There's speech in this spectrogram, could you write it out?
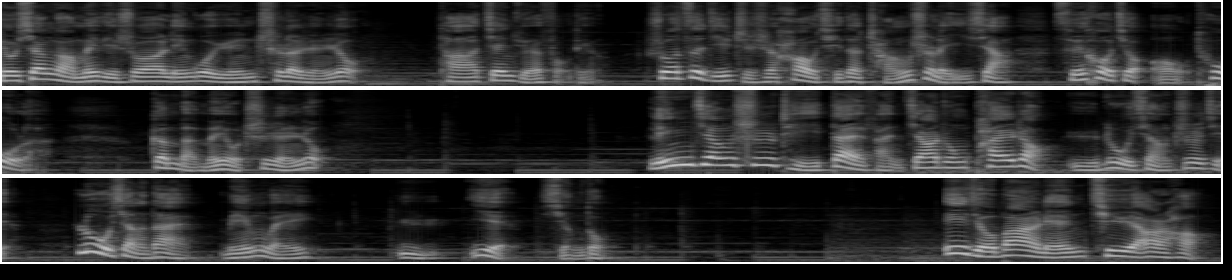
有香港媒体说林过云吃了人肉，他坚决否定，说自己只是好奇的尝试了一下，随后就呕吐了，根本没有吃人肉。林将尸体带返家中拍照与录像肢解，录像带名为《雨夜行动》。一九八二年七月二号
